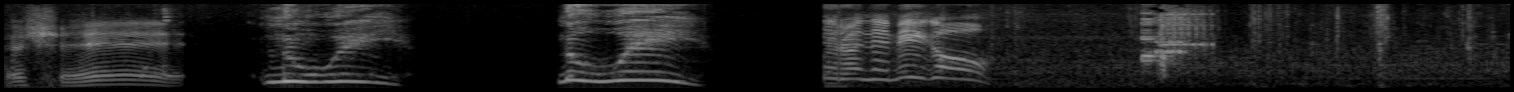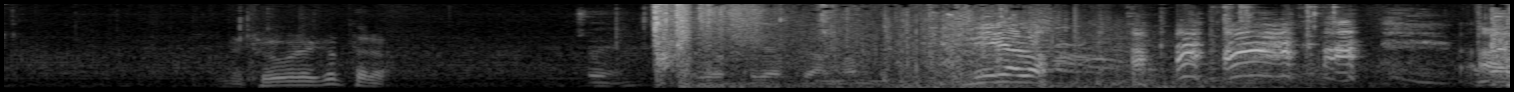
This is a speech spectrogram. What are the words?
Good shit. No way. No way. enemigo! Me subo el helicóptero. ¡Míralo! A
